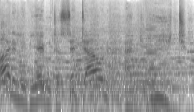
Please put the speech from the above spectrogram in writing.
finally be able to sit down and eat.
